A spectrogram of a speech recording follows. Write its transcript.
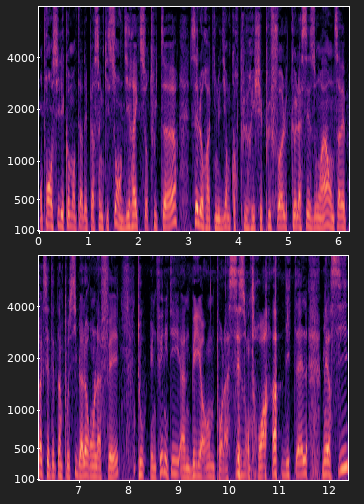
On prend aussi les commentaires des personnes qui sont en direct sur Twitter. C'est Laura qui nous dit encore plus riche et plus folle que la saison 1. On ne savait pas que c'était impossible, alors on l'a fait. To Infinity and Beyond pour la saison 3, dit-elle. Merci.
